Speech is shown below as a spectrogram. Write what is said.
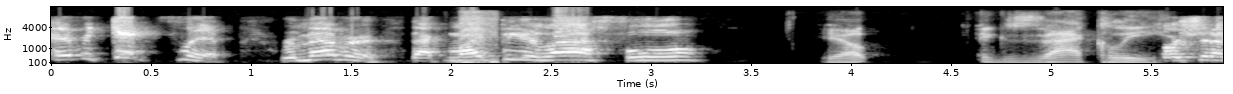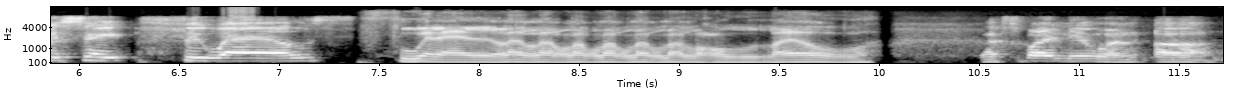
every kickflip. Remember that might be your last fool. Yep. Exactly. or should I say fuels? Fuel. That's my new one. Uh,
